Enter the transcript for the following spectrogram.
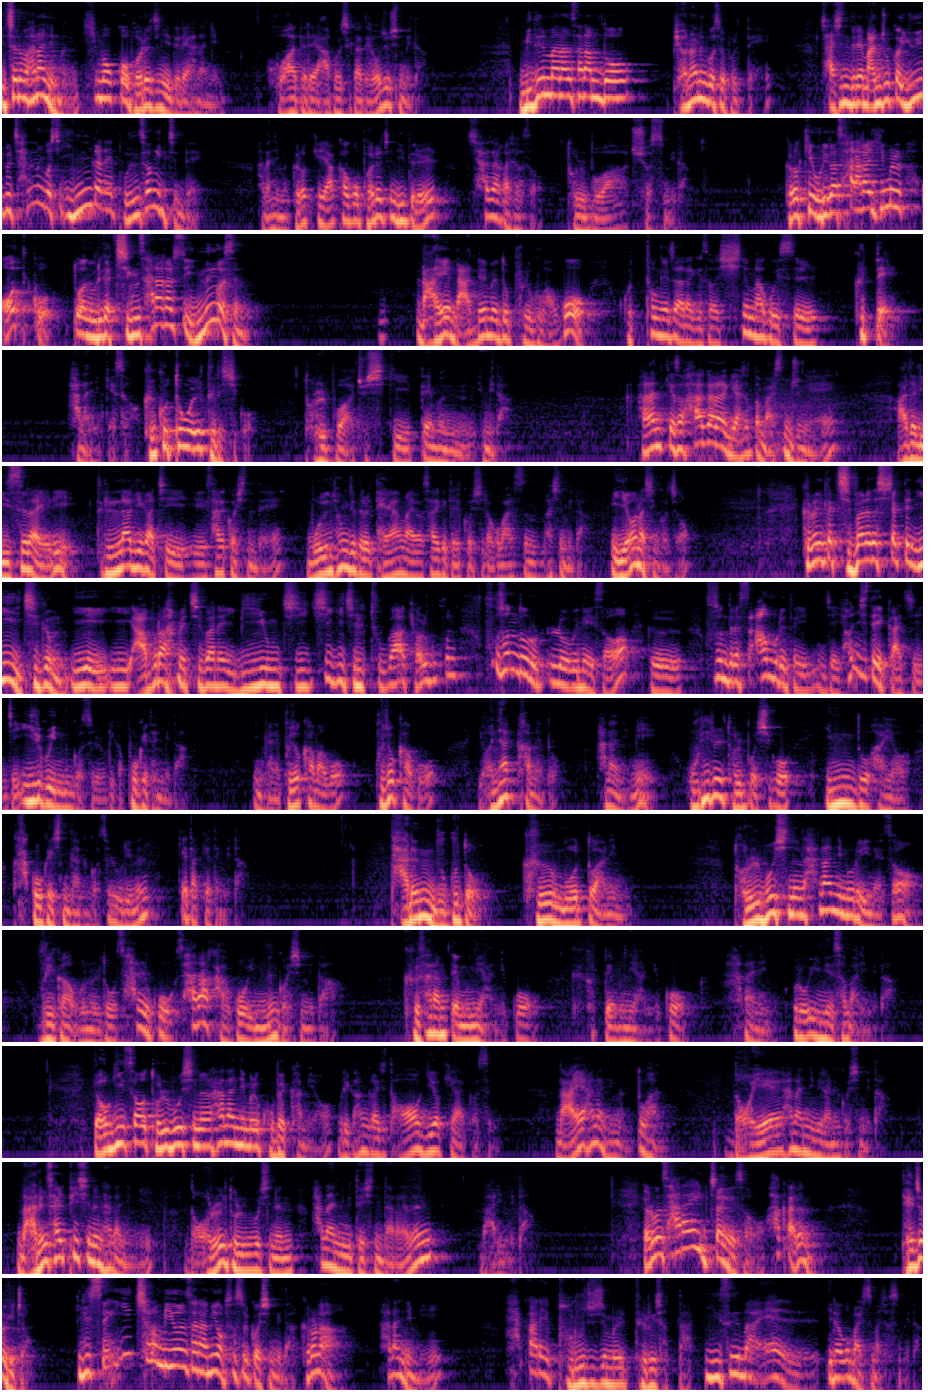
이처럼 하나님은 힘없고 버려진 이들의 하나님, 고아들의 아버지가 되어 주십니다. 믿을 만한 사람도 변하는 것을 볼 때 자신들의 만족과 유익을 찾는 것이 인간의 본성일진데 하나님은 그렇게 약하고 버려진 이들을 찾아가셔서 돌보아 주셨습니다. 그렇게 우리가 살아갈 힘을 얻고 또한 우리가 지금 살아갈 수 있는 것은 나의 나됨에도 불구하고 고통의 자락에서 신음하고 있을 그때 하나님께서 그 고통을 들으시고 돌보아 주시기 때문입니다. 하나님께서 하갈에게 하셨던 말씀 중에 아들 이스라엘이 들나귀 같이 살 것인데 모든 형제들을 대항하여 살게 될 것이라고 말씀하십니다. 예언하신 거죠. 그러니까 집안에서 시작된 이 지금 이, 이 아브라함의 집안의 미움, 시기, 질투가 결국은 후손들로 인해서 그 후손들의 싸움으로 이제 현 시대까지 이제 이르고 있는 것을 우리가 보게 됩니다. 인간의 부족함하고 부족하고 연약함에도 하나님이 우리를 돌보시고 인도하여 가고 계신다는 것을 우리는 깨닫게 됩니다. 다른 누구도 그 무엇도 아닌 돌보시는 하나님으로 인해서 우리가 오늘도 살고 살아가고 있는 것입니다. 그 사람 때문이 아니고 그것 때문이 아니고 하나님으로 인해서 말입니다. 여기서 돌보시는 하나님을 고백하며 우리가 한 가지 더 기억해야 할 것은 나의 하나님은 또한 너의 하나님이라는 것입니다. 나를 살피시는 하나님이 너를 돌보시는 하나님이 되신다라는 말입니다. 여러분 사라의 입장에서 하갈은 대적이죠. 일생 이처럼 미운 사람이 없었을 것입니다. 그러나 하나님이 하갈의 부르짖음을 들으셨다. 이스마엘이라고 말씀하셨습니다.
